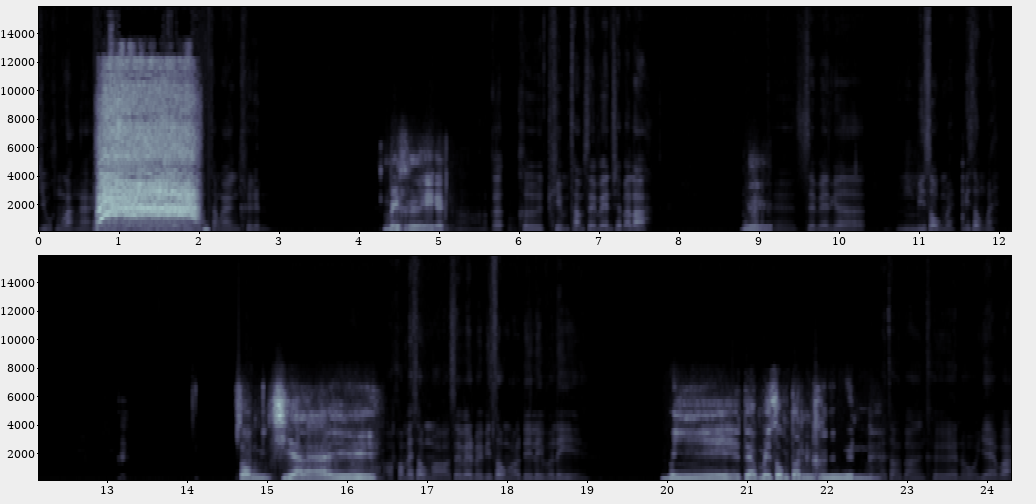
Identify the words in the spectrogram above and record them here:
อยู่ข้างหลังอะทำงานกลางคืนไม่เคยอ๋อก็คือคิมทำเซเว่นใช่ปะล่ะเออเออเซเว่นก็มีส่งไหมมีส่งไหม ส่งเชี่ยอะไร อ๋อเขาไม่ส่งเหรอเซเว่นไม่มีส่งเหรอเดลิเวอรี่มี แต่ไม่ส่งตอนกลางคืน ไม่ส่งตอนกลางคืนโอ้โหแย่ว่ะ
